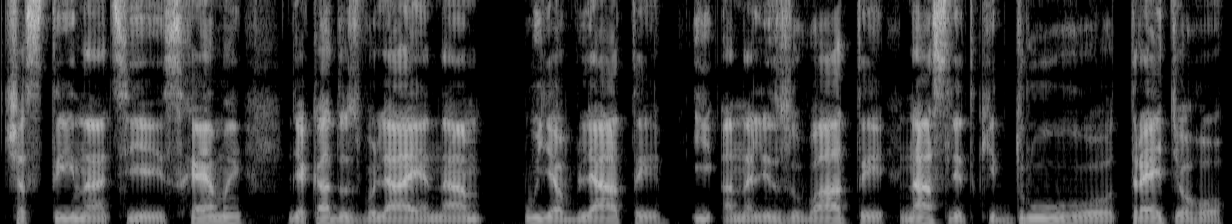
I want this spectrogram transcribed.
частина цієї схеми, яка дозволяє нам уявляти і аналізувати наслідки другого, третього,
